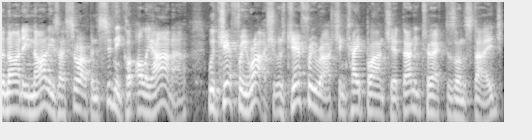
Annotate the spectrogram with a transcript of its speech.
the 1990s I saw up in Sydney called Oleanna with Geoffrey Rush. It was Geoffrey Rush and Cate Blanchett, the only two actors on stage,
